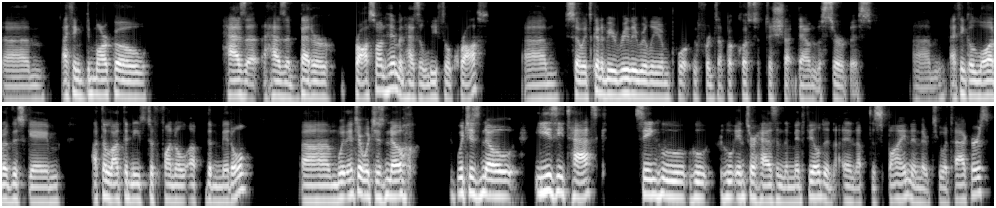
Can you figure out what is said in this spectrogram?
Um, I think Dimarco has a has a better cross on him and has a lethal cross. Um, so it's going to be really, really important for Zappacosta to shut down the service. Um, I think a lot of this game, Atalanta needs to funnel up the middle um, with Inter, which is no, which is no easy task. Seeing who who who Inter has in the midfield and, and up the spine and their two attackers,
